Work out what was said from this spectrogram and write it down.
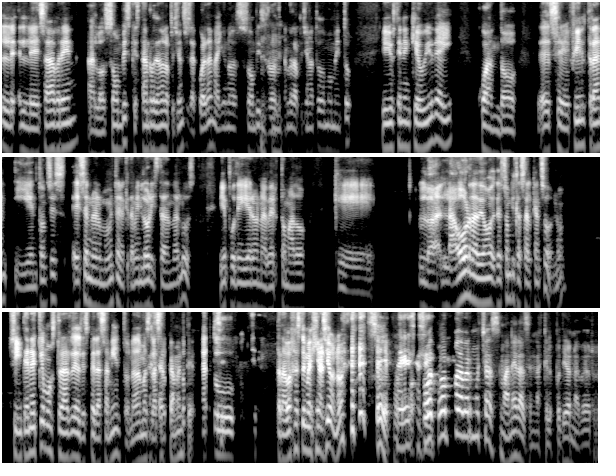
les abren a los zombies que están rodeando la prisión. Si se acuerdan, hay unos zombies rodeando la prisión a todo momento y ellos tienen que huir de ahí cuando eh, se filtran y entonces ese no es el momento en el que también Lori está dando a luz. Bien pudieron haber tomado que la, horda de, zombies las alcanzó, ¿no? Sin tener que mostrarle el despedazamiento, nada más Exactamente. A tu, trabajas tu imaginación, ¿no? sí, pues, puede, haber muchas maneras en las que le pudieron haber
